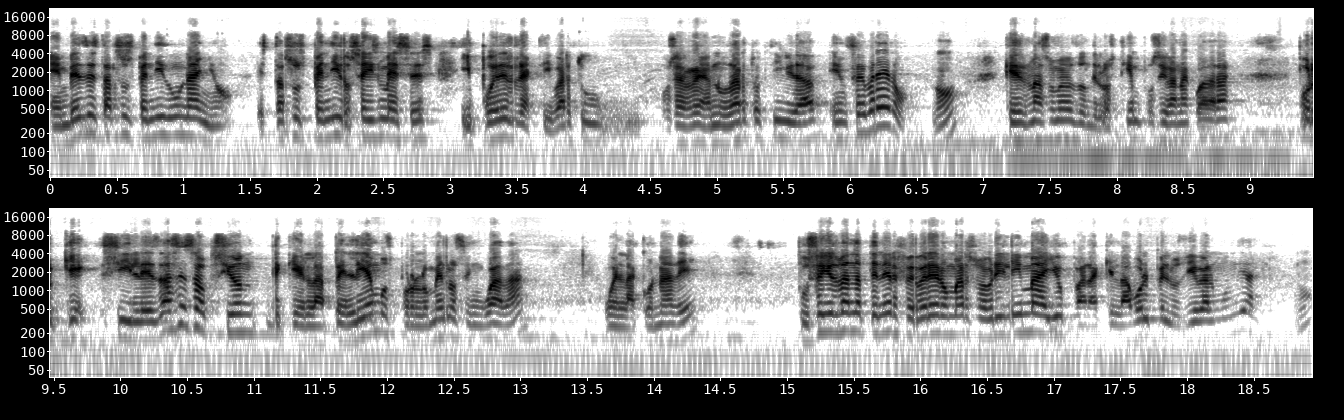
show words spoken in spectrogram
en vez de estar suspendido un año, estás suspendido seis meses y puedes reactivar tu, o sea, reanudar tu actividad en febrero, ¿no? Que es más o menos donde los tiempos se van a cuadrar. Porque si les das esa opción de que la peleemos por lo menos en Guada o en la CONADE, pues ellos van a tener febrero, marzo, abril y mayo para que la Volpe los lleve al Mundial, ¿no?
